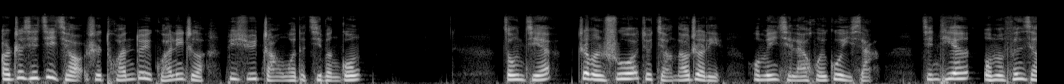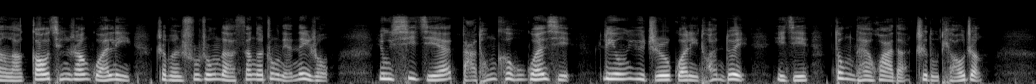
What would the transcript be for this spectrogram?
而这些技巧是团队管理者必须掌握的基本功。总结这本书就讲到这里，我们一起来回顾一下。今天我们分享了《高情商管理》这本书中的三个重点内容：用细节打通客户关系，利用阈值管理团队，以及动态化的制度调整。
